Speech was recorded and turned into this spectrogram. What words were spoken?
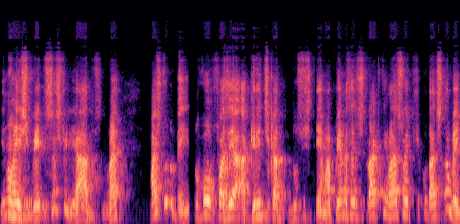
e não respeita os seus filiados, não é? Mas tudo bem, não vou fazer a crítica do sistema, apenas registrar que tem lá suas dificuldades também.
